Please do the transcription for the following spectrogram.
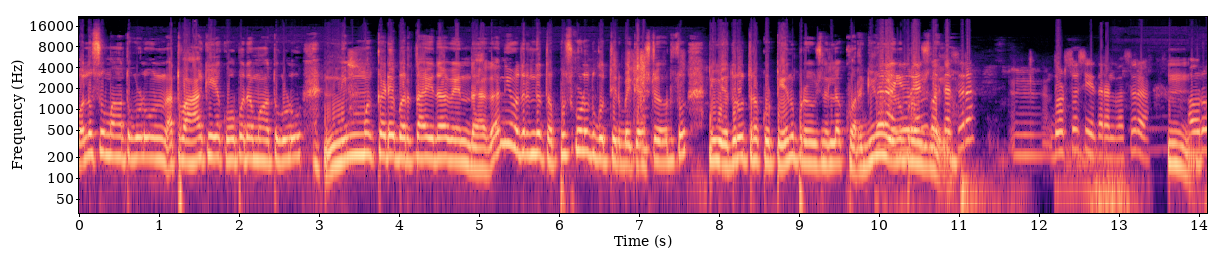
ಹೊಲಸು ಮಾತುಗಳು ಅಥವಾ ಆಕೆಯ ಕೋಪದ ಮಾತುಗಳು ನಿಮ್ಮ ಕಡೆ ಬರ್ತಾ ಇದ್ದಾವೆ ಎಂದಾಗ ನೀವು ಅದರಿಂದ ತಪ್ಪಿಸ್ಕೊಳ್ಳೋದು ಗೊತ್ತಿರಬೇಕು ಅಷ್ಟೇ ಹೊರತು ನೀವು ಎದುರುತ್ತರ ಕೊಟ್ಟು ಏನು ಪ್ರಯೋಜನ ಇಲ್ಲ ಕೊರಗಿಯೂ ಏನು ಪ್ರಯೋಜನ ಇಲ್ಲ. ದೊಡ್ಡ ಸೊಸೆ ಇದಾರಲ್ವಾ ಸರ್ ಅವರು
